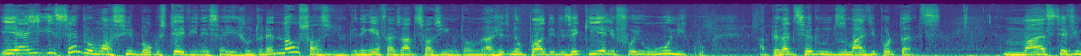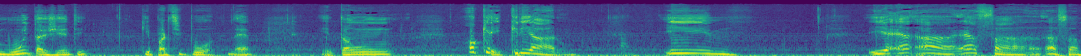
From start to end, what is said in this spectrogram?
E aí, e sempre o Moacir Bogo esteve nesse aí junto, né? Não sozinho, que ninguém faz nada sozinho. Então a gente não pode dizer que ele foi o único apesar de ser um dos mais importantes. Mas teve muita gente que participou, né? Então, ok, criaram. E, e é, a, essa, essa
